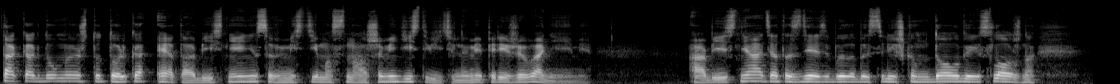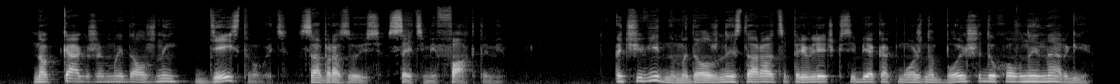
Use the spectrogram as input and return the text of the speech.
так как думаю, что только это объяснение совместимо с нашими действительными переживаниями – Объяснять это здесь было бы слишком долго и сложно. Но как же мы должны действовать, сообразуясь с этими фактами? Очевидно, мы должны стараться привлечь к себе как можно больше духовной энергии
